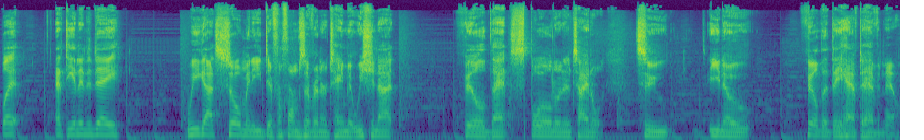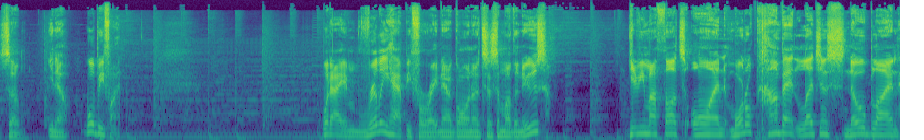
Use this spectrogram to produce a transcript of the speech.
But at the end of the day, we got so many different forms of entertainment. We should not feel that spoiled and entitled to, you know, feel that they have to have it now. So, you know, we'll be fine. What I am really happy for right now, going on to some other news, give you my thoughts on Mortal Kombat Legends Snowblind,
